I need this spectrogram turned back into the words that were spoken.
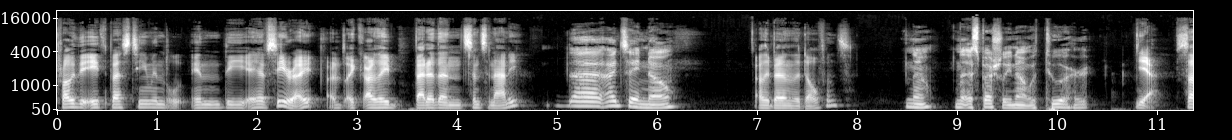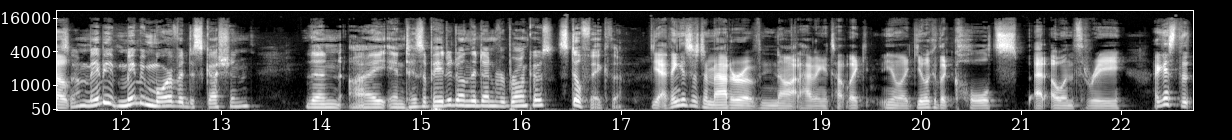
probably the eighth best team in the, in the AFC, right? Are, like, are they better than Cincinnati? Uh, I'd say no. Are they better than the Dolphins? No, especially not with Tua hurt. Yeah, so, so maybe maybe more of a discussion than I anticipated on the Denver Broncos. Still fake though. Yeah, I think it's just a matter of not having a ton. Like you know, like you look at the Colts at zero and three. I guess the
